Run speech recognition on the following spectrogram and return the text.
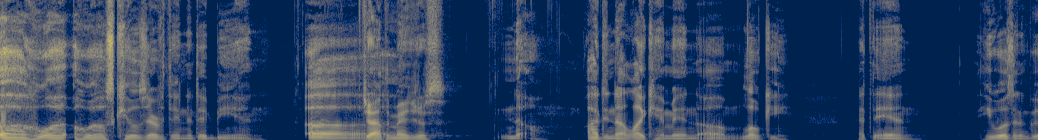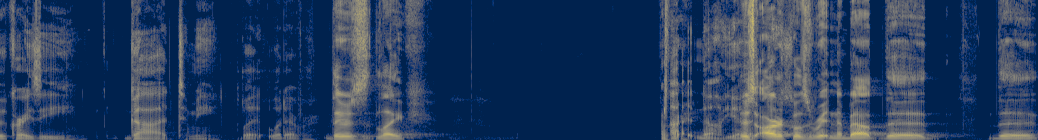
uh who who else kills everything that they be in? Uh Jonathan Majors. no. I did not like him in um Loki at the end. He wasn't a good crazy god to me, but whatever. There's like I, no, yeah. there's articles written about the the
